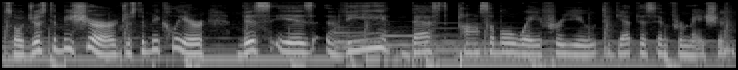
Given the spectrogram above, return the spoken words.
So, just to be sure, just to be clear, this is the best possible way for you to get this information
